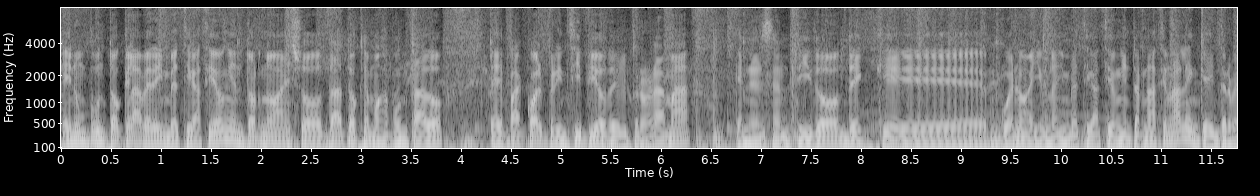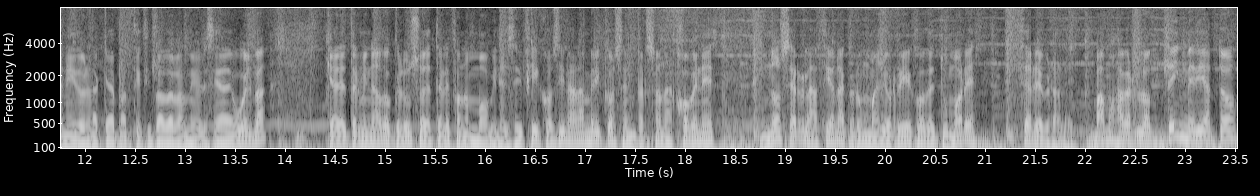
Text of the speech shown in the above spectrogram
en un punto clave de investigación en torno a esos datos que hemos apuntado, eh, Paco, al principio del programa, en el sentido de que, bueno, hay una investigación internacional en que ha intervenido, en la que ha participado la Universidad de Huelva, que ha determinado que el uso de teléfonos móviles y fijos inalámbricos en personas jóvenes no se relaciona con un mayor riesgo de tumores cerebrales. Vamos a verlo de inmediato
